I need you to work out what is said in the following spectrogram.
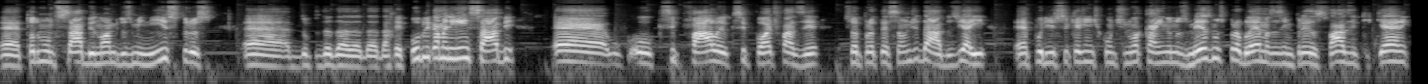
É, todo mundo sabe o nome dos ministros é, do, da, da, da, República, mas ninguém sabe é, o, o que se fala e o que se pode fazer sobre proteção de dados. E aí é por isso que a gente continua caindo nos mesmos problemas, as empresas fazem o que querem,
